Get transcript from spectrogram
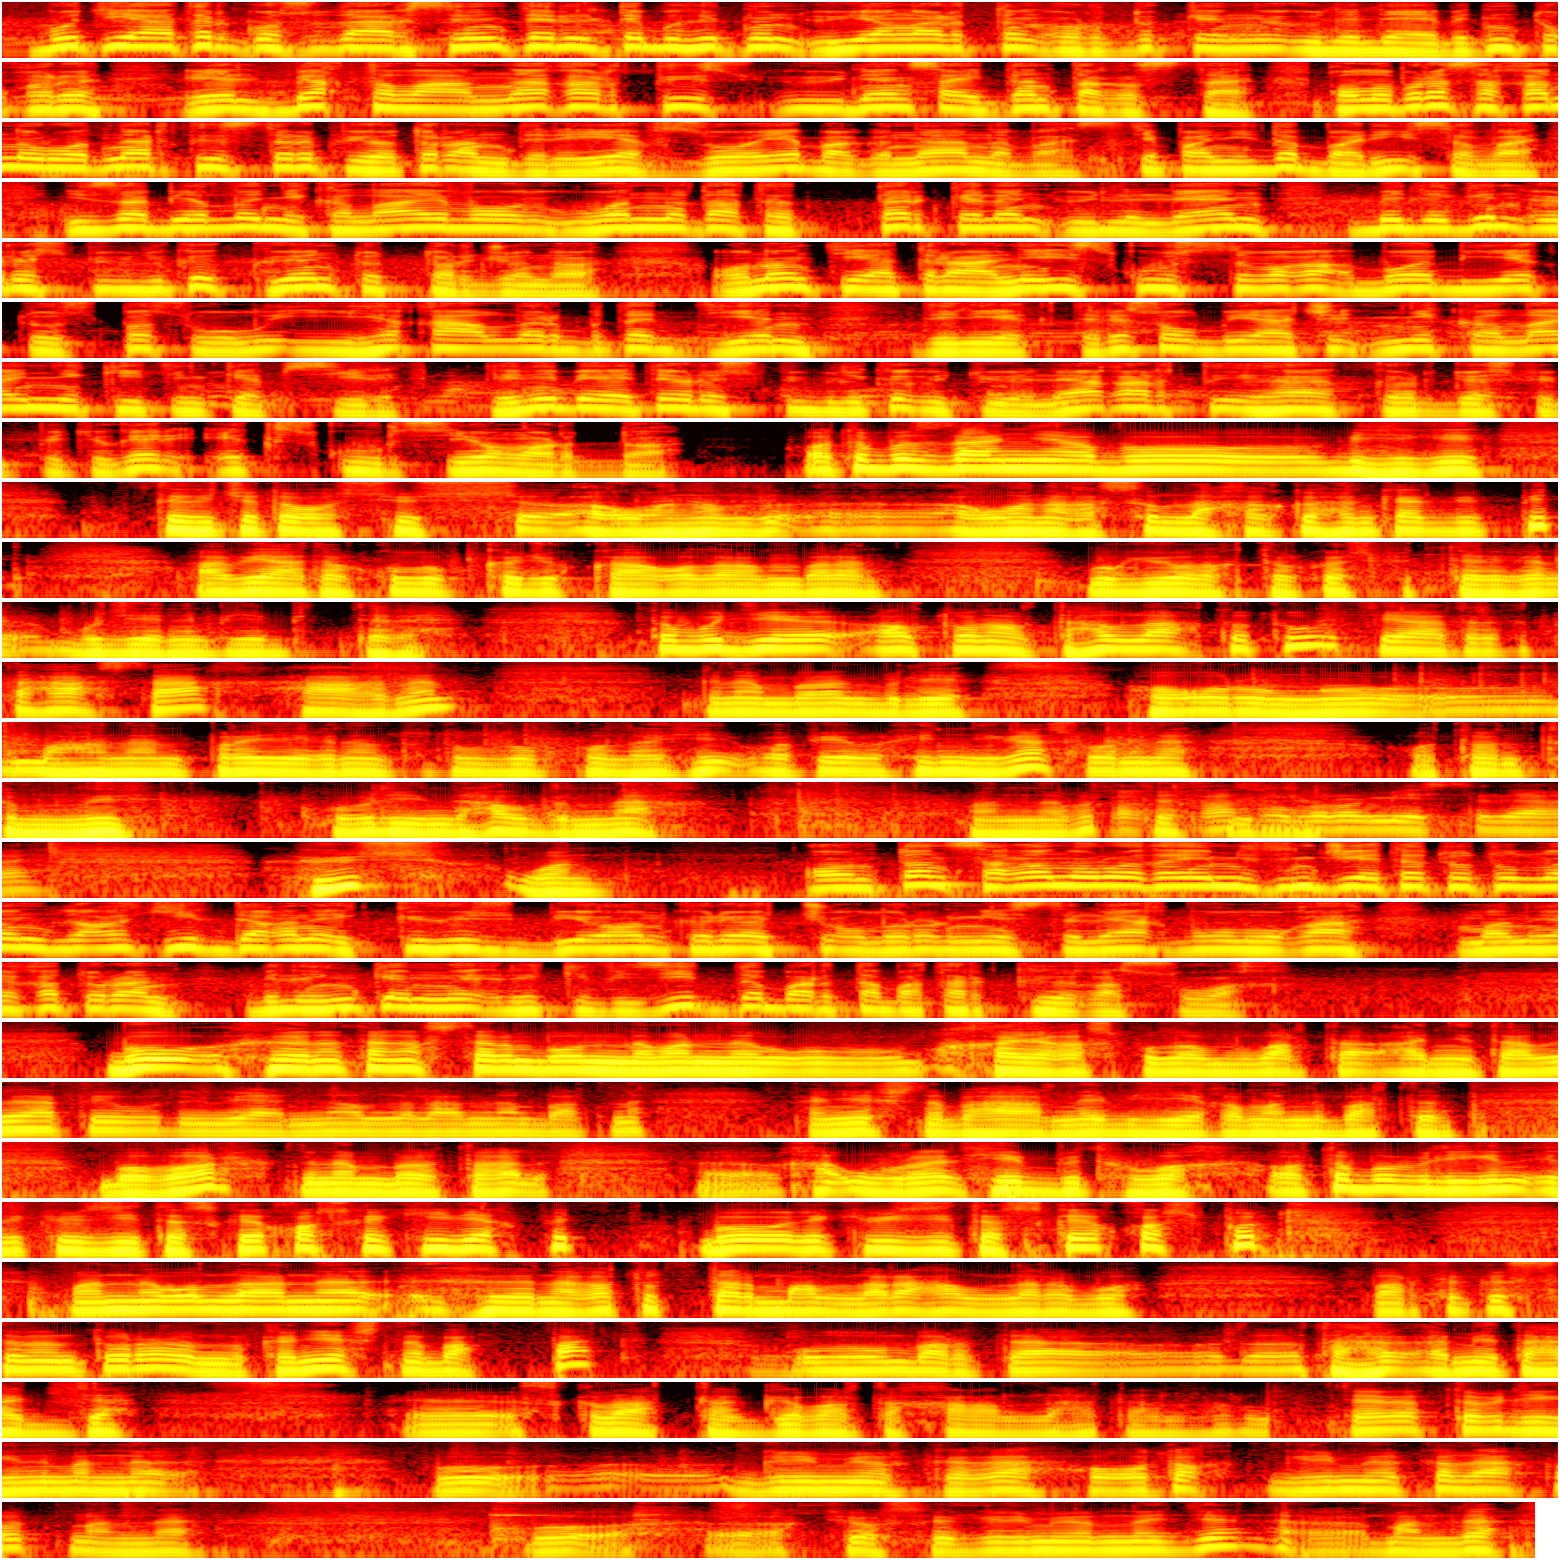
Бу театр государственный терилте быхытын үйен арыттан ордук кеңе үлелебетін туқары элбек таланна артыс үйден сайдан тағыста. Қолыбыра сақан народный артыстары Петр Андреев, Зоя Багананова, Степанида Борисова, Изабелла Николаева уаннада тыттар келен үлелен белеген республика күйен туттар жону. Onun театральный искусствоға бу объект туспа сулы ihe қаллар бұта ден директоры Николай Никитин кепсир. Тени бәйті республика үтүелі артыға көрдөспіп бүтігер экскурсион ордо. Оту здание бу биһиги тыгычы тоғыз сүз агуанаға сыллақа көһөн кәлбиппит авиатор клубка жукка оларан баран бу геологтор көспүттергер бу жени бирбиттере. То бу же 66 халлах туту театр кытта хастах хагынан гынан баран биле хогуруңу маханан проектынан тутулуп бола. Во-первых, хиннига сонна отон тымны халгыннах. Манна бит. Кас олар местеләге. Хүс он Онтан саңан эмнитин жета тутулан лага кирдагана 200 бион көрөтчү олорор местелек болууга маныга туран билин кемге реквизит да барта батар кыга суак. Бу хына таңастарын бу наман хаягас булан бу барта аниталы арты бу уянна алларынан бартна конечно баарны бие каманы бартын бу бар гынан барта урар хирбит хуак ото бу билген реквизитаскай коска кириак бит. Бу реквизитаскай коспут манна болланы хынага туттар маллары халлары бу. Барта кыстынан турар ну конечно баппат. Улун барта ами таһаджа складтага барта харалла хаталлар терапта билген манна бу гримеркага оготок гримеркалаакпыт манна бу актерская гримерный ден манда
